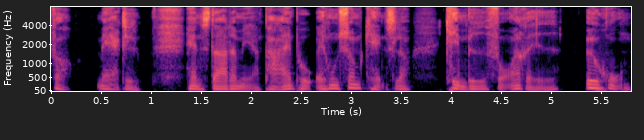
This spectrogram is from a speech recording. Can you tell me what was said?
for Merkel. Han starter med at pege på, at hun som kansler kæmpede for at redde euroen.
